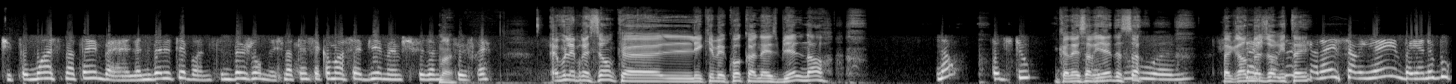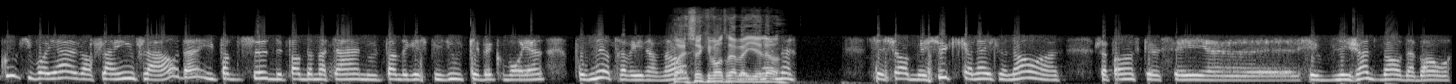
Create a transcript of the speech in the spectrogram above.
Puis pour moi, ce matin, ben, la nouvelle était bonne. C'est une belle journée. Ce matin, ça commençait bien, même si faisait un petit peu frais. Avez-vous l'impression que les Québécois connaissent bien le Nord? Non, pas du tout. Ils connaissent rien de ça? Euh, la grande ben, majorité? Ils connaissent rien. Ben, il y en a beaucoup qui voyagent en flying, fly out. Hein? Ils partent du sud, ils partent de Matane, ou ils partent de Gaspésie, ou de Québec, ou Montréal, pour venir travailler dans le Nord. Ouais, ceux qui vont travailler là. C'est ça. Mais ceux qui connaissent le Nord, hein, je pense que c'est euh, les gens du Nord d'abord.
